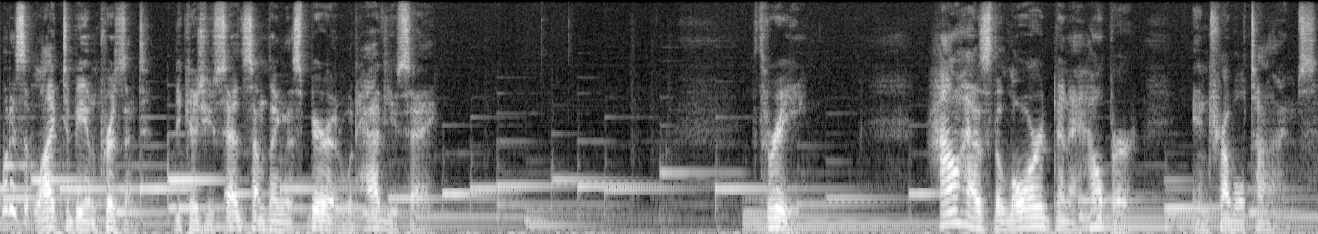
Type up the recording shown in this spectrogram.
What is it like to be imprisoned because you said something the Spirit would have you say? 3. How has the Lord been a helper in troubled times?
